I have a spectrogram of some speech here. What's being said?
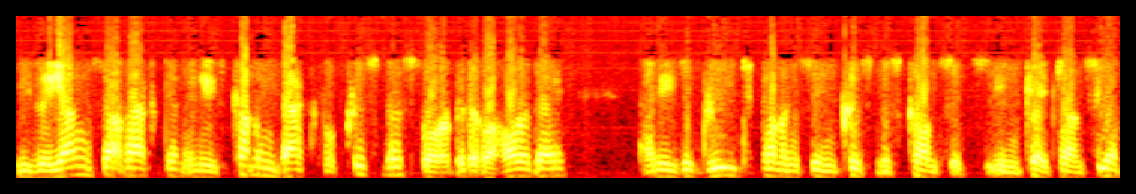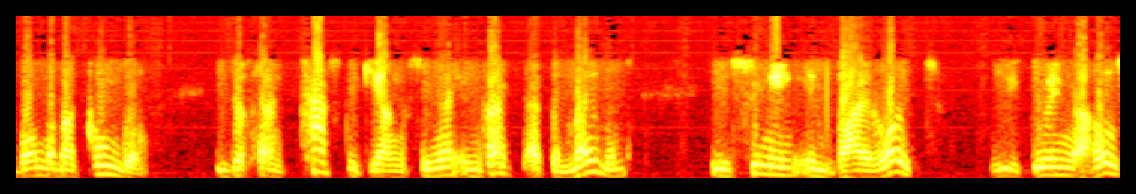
He's a young South African, and he's coming back for Christmas for a bit of a holiday, and he's agreed to come and sing Christmas concerts in Cape Town. Siyabonga Maqungo. He's a fantastic young singer. In fact, at the moment, he's singing in Bayreuth, He's doing a whole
